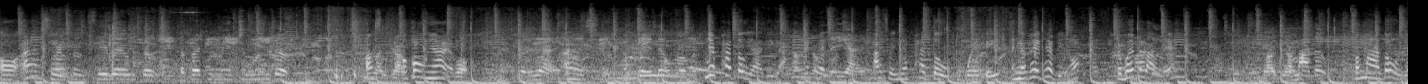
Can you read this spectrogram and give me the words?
အော်အဲ့ဒါဆို ဆို ရင် တော့ဆေးပဲတို့တပတ်သမင်းသမင်းတို့ အကုန်ရတယ်ပေါ့ ဆိုရအဲ့ဒါဆိုโอเคတော့ ညက်ဖတ်တော့ရသေးလား ဖက်လည်းရတယ် အဲ့ဆိုညက်ဖတ်တော့တပွဲပေးငါဖက်ထက်ပြီနော်တပွဲဘယ်လောက်လဲ ဒါကြ ။မတော့ ဗမာတော့ရ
